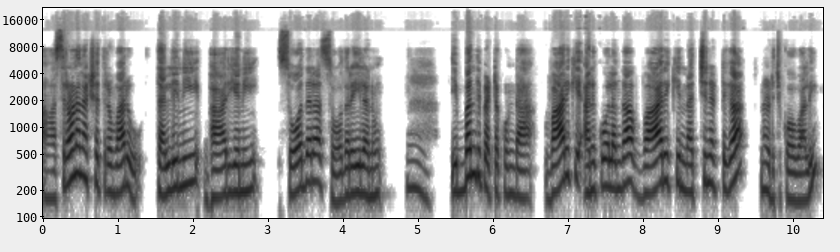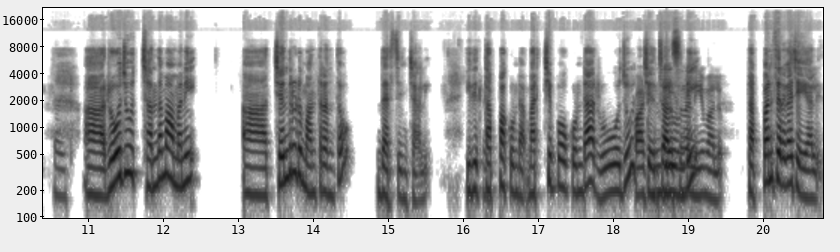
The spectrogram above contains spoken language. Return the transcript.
ఆ శ్రవణ నక్షత్రం వారు తల్లిని భార్యని సోదర సోదరీలను ఇబ్బంది పెట్టకుండా వారికి అనుకూలంగా వారికి నచ్చినట్టుగా నడుచుకోవాలి. ఆ రోజు చందమామని చంద్రుడి మంత్రంతో దర్శించాలి. ఇది. తప్పకుండా మర్చిపోకుండా రోజు నియమాలు. తప్పనిసరిగా చేయాలి.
